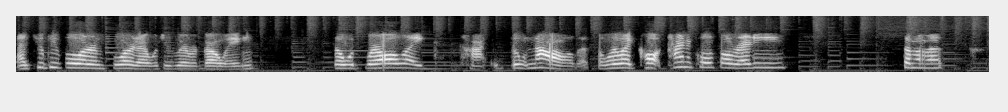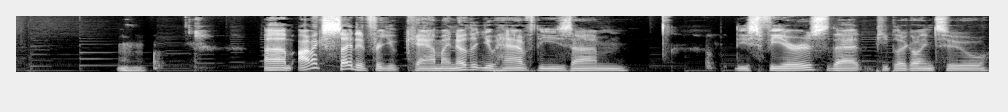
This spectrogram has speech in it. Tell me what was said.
and two people are in Florida, which is where we're going. So we're all like, kind, not all of us, but we're like kind of close already. Some of us. Mm-hmm. Um, I'm excited for you, Cam. I know that you have these um, these fears that people are going to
